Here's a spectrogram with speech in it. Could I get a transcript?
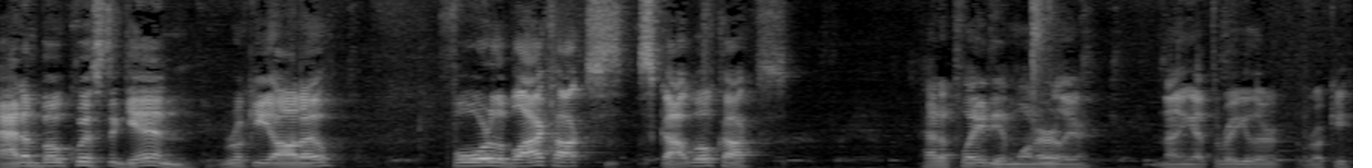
Adam Boqvist again, rookie auto for the Blackhawks. Scott Wilcox had a Palladium one earlier. Now you got the regular rookie.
